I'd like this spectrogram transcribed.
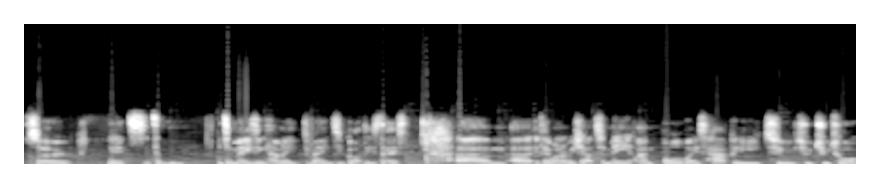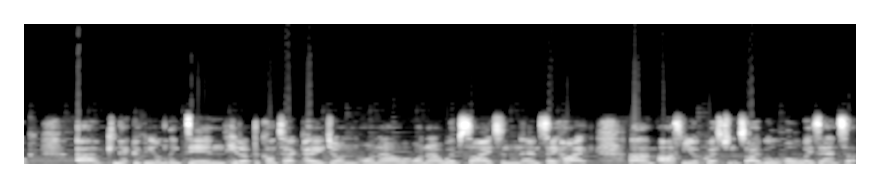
so it's it's a it's amazing how many domains you've got these days. Um, uh, if they want to reach out to me, I'm always happy to to, to talk. Uh, connect with me on LinkedIn. Hit up the contact page on, on our on our website and, and say hi. Um, ask me your questions. I will always answer.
